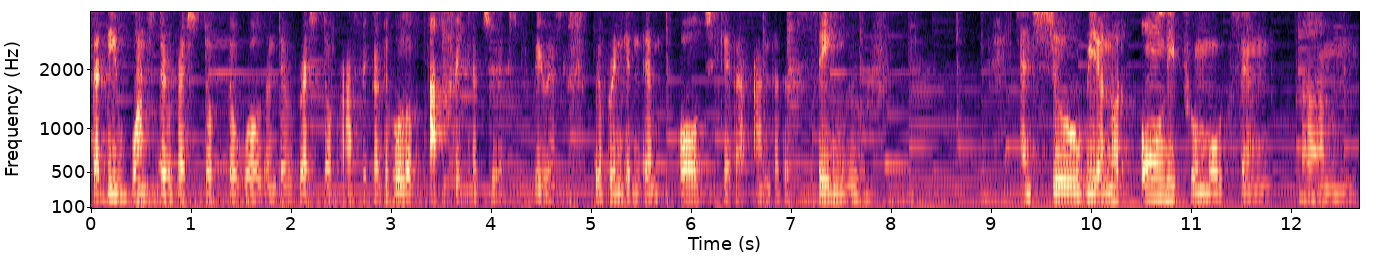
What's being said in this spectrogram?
that they want the rest of the world and the rest of Africa, the whole of Africa to experience. We're bringing them all together under the same roof. And so we are not only promoting um,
